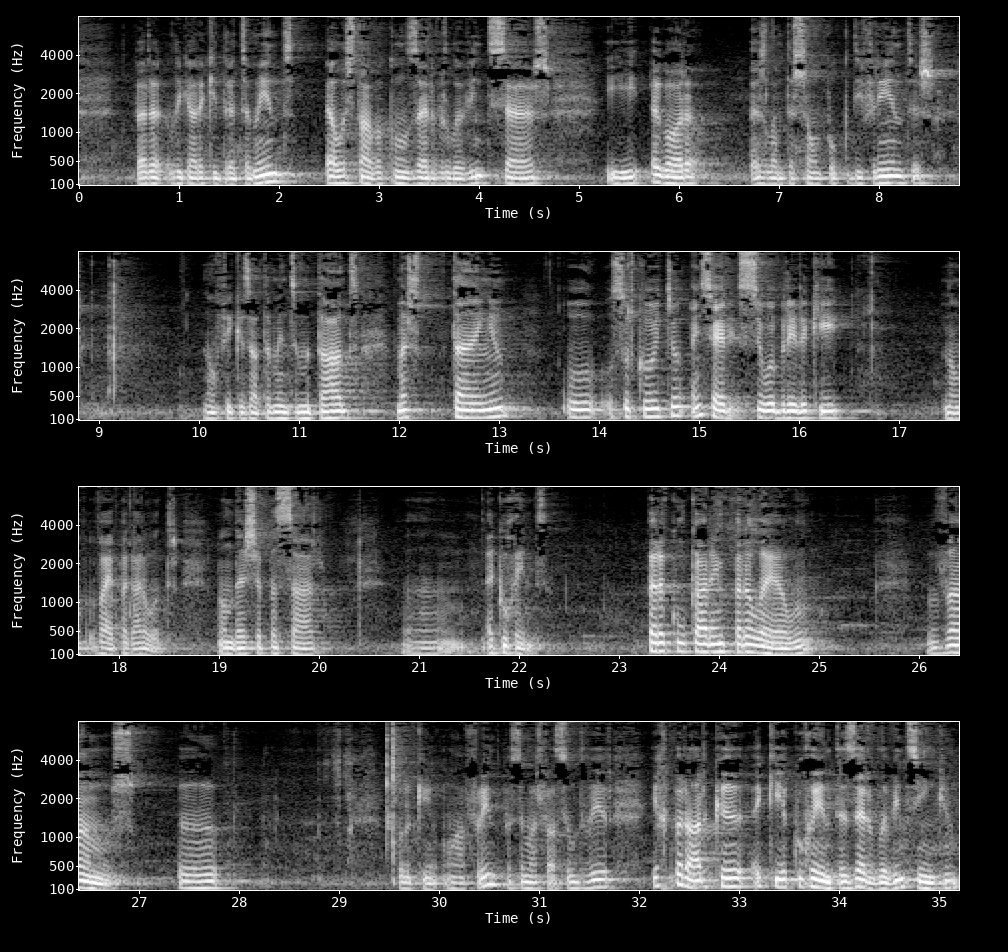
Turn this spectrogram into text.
para ligar aqui diretamente. Ela estava com 0,26 e agora as lâmpadas são um pouco diferentes. Não fica exatamente a metade, mas tenho o, circuito em série. Se eu abrir aqui, não vai apagar a outra. Não deixa passar uh, a corrente. Para colocar em paralelo, vamos uh, pôr aqui um à frente para ser mais fácil de ver e reparar que aqui a corrente é 0,25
